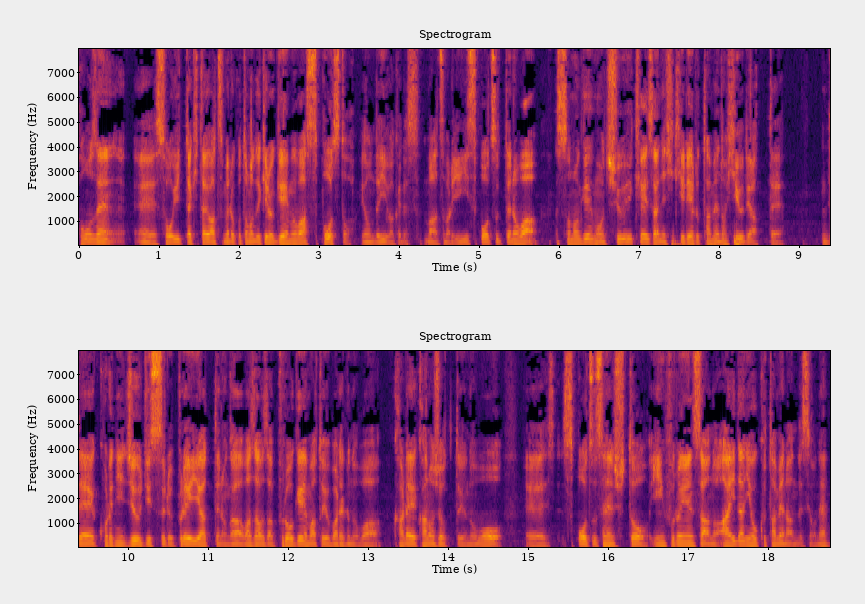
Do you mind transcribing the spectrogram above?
当然、えー、そういった期待を集めることのできるゲームはスポーツと呼んでいいわけです。まあ、つまり e スポーツってのは、そのゲームを注意経済に引き入れるための比喩であって、で、これに従事するプレイヤーってのがわざわざプロゲーマーと呼ばれるのは、彼、彼女っていうのを、えー、スポーツ選手とインフルエンサーの間に置くためなんですよね。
